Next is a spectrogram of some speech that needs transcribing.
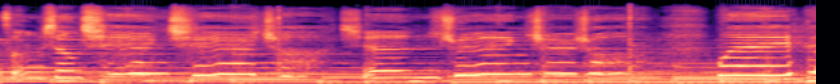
曾想轻骑着千军之中，唯留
